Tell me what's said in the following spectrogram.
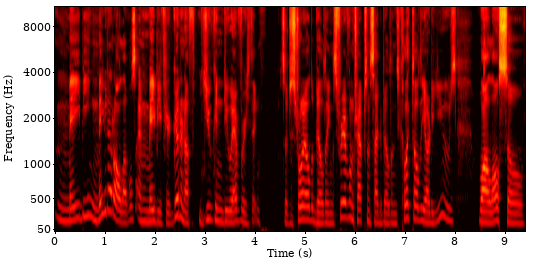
maybe, maybe not all levels, and maybe if you're good enough, you can do everything. So destroy all the buildings, free everyone trapped inside the buildings, collect all the RDUs, while also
